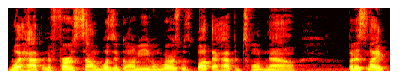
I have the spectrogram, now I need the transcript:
what happened the first time wasn't going to be even worse was about to happen to him now. But it's like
